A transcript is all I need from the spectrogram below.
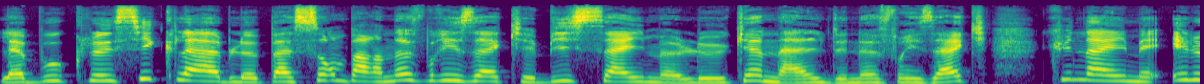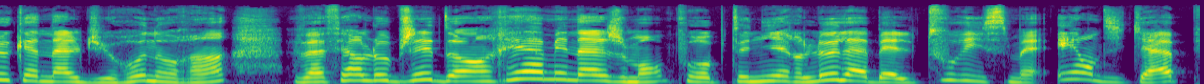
La boucle cyclable passant par Neuf-Brisac, Bissheim, le canal de Neuf-Brisac, Cunheim et le canal du Rhône-Rhin va faire l'objet d'un réaménagement pour obtenir le label tourisme et handicap.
